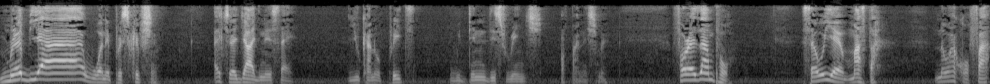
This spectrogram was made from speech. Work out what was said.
Mmerɛ biara wɔ ne prescription. Ɛkyerɛ judge ne sɛ you can operate within this range of punishment. For example sɛ woyɛ master na wakɔfa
